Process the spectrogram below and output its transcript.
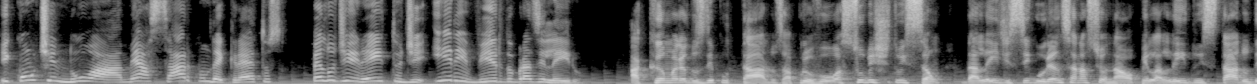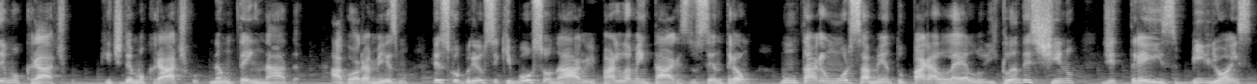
e continua a ameaçar com decretos pelo direito de ir e vir do brasileiro. A Câmara dos Deputados aprovou a substituição da Lei de Segurança Nacional pela Lei do Estado Democrático, que de democrático não tem nada. Agora mesmo, descobriu-se que Bolsonaro e parlamentares do Centrão montaram um orçamento paralelo e clandestino de 3 bilhões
